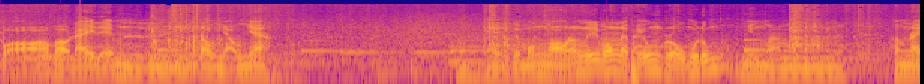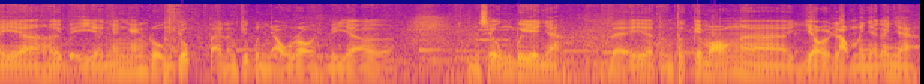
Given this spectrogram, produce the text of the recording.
bỏ vào đây để mình bắt đầu nhậu nha cái món ngon, đáng lý món này phải uống rượu mới đúng. Nhưng mà mình, hôm nay à, hơi bị à, ngắn ngắn rượu một chút, tại lần trước mình nhậu rồi. Bây giờ mình sẽ uống bia nha, để thưởng thức cái món à, dồi lòng này nha cả nhà.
